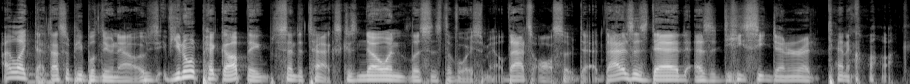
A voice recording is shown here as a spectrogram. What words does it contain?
I like that. That's what people do now. If you don't pick up, they send a text because no one listens to voicemail. That's also dead. That is as dead as a DC dinner at 10 o'clock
